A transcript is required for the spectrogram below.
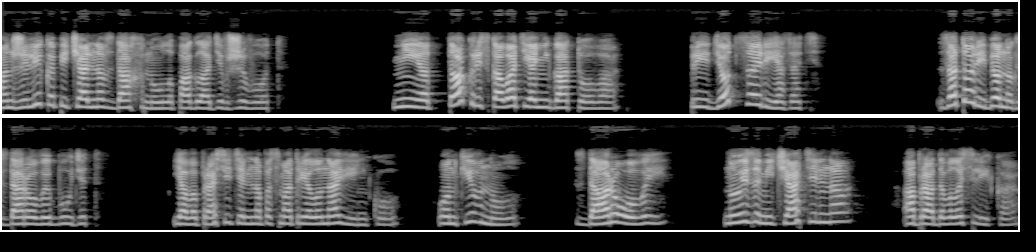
Анжелика печально вздохнула, погладив живот. Нет, так рисковать я не готова. Придется резать. Зато ребенок здоровый будет. Я вопросительно посмотрела на Веньку. Он кивнул. Здоровый. Ну и замечательно, обрадовалась Лика.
